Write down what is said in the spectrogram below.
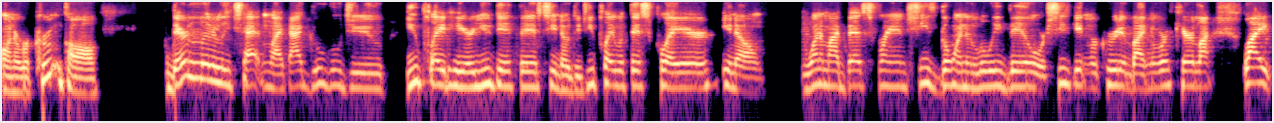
on a recruiting call, they're literally chatting like, I Googled you, you played here, you did this, you know, did you play with this player? You know, one of my best friends, she's going to Louisville or she's getting recruited by North Carolina. Like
